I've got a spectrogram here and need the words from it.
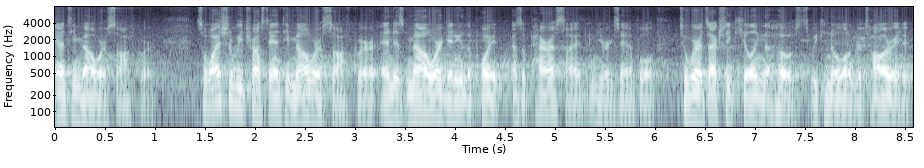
anti-malware software. So why should we trust anti-malware software? And is malware getting to the point, as a parasite in your example, to where it's actually killing the hosts? We can no longer tolerate it.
